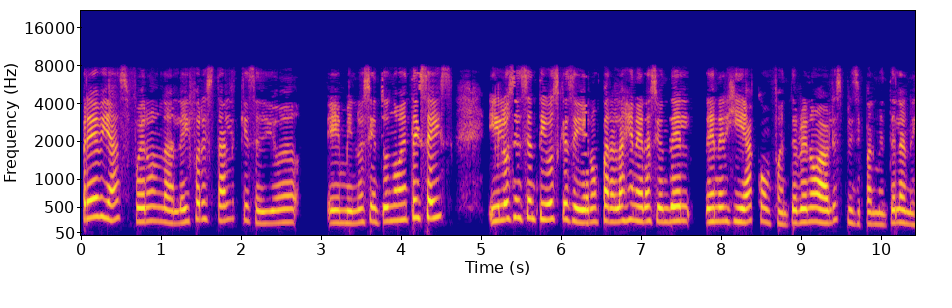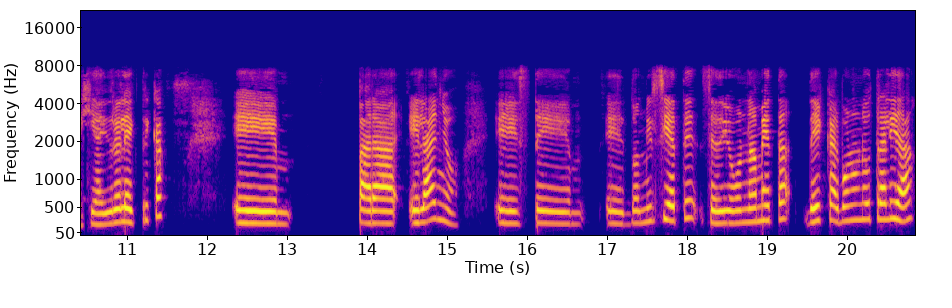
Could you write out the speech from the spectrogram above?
previas fueron la ley forestal que se dio en 1996 y los incentivos que se dieron para la generación de, energía con fuentes renovables, principalmente la energía hidroeléctrica. Eh, para el año este, 2007 eh, se dio una meta de carbono neutralidad,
